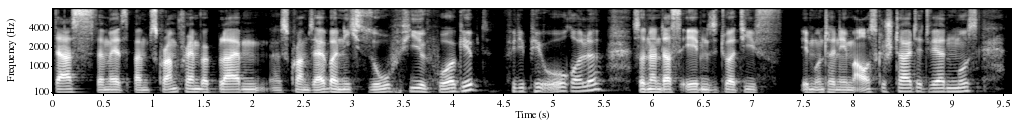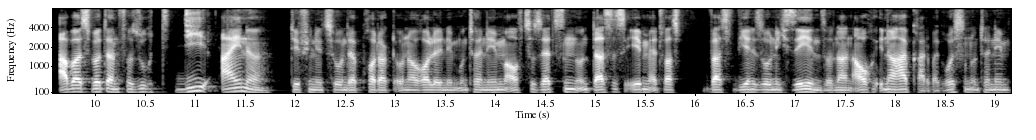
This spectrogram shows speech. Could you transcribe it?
dass, wenn wir jetzt beim Scrum Framework bleiben, äh, Scrum selber nicht so viel vorgibt für die PO-Rolle, sondern dass eben situativ im Unternehmen ausgestaltet werden muss. Aber es wird dann versucht, die eine Definition der Product Owner Rolle in dem Unternehmen aufzusetzen. Und das ist eben etwas, was wir so nicht sehen, sondern auch innerhalb, gerade bei größeren Unternehmen,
